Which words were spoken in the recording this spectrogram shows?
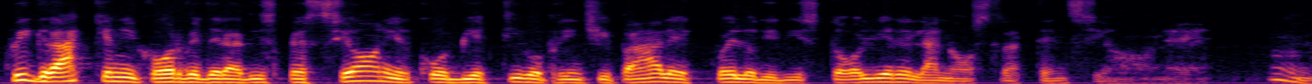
Qui gracchiano i corvi della dispersione, il cui obiettivo principale è quello di distogliere la nostra attenzione. Mm.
